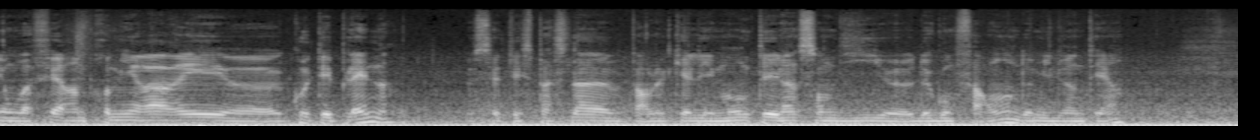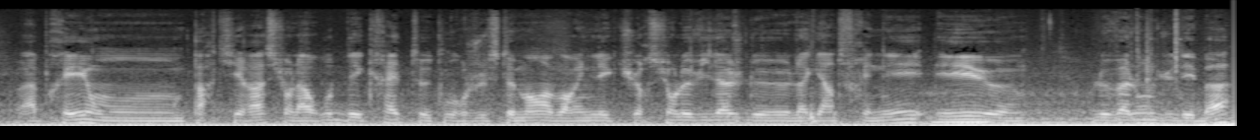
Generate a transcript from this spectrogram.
Et on va faire un premier arrêt côté plaine, cet espace-là par lequel est monté l'incendie de Gonfaron en 2021. Après, on partira sur la route des crêtes pour justement avoir une lecture sur le village de la garde freinée et le vallon du débat,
